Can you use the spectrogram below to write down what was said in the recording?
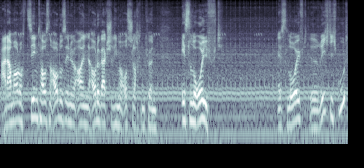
Ah, da haben wir auch noch 10.000 Autos in, der Autowerkstatt, die wir ausschlachten können. Es läuft. Es läuft äh, richtig gut.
